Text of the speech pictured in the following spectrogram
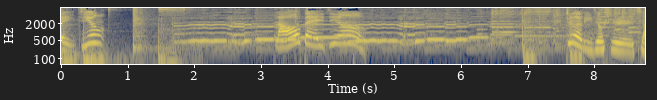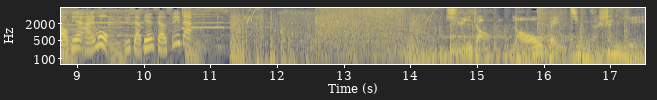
北京，老北京，这里就是小编 M 与小编小 C 的。寻找老北京的身影。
